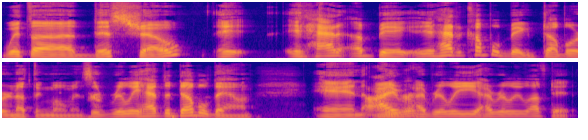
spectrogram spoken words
with uh this show, it it had a big, it had a couple big double or nothing moments. It really had the double down, and I I. I really I really loved it.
